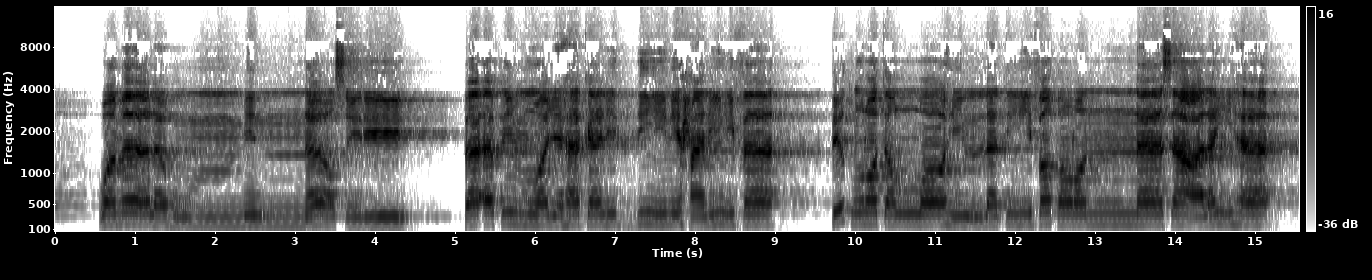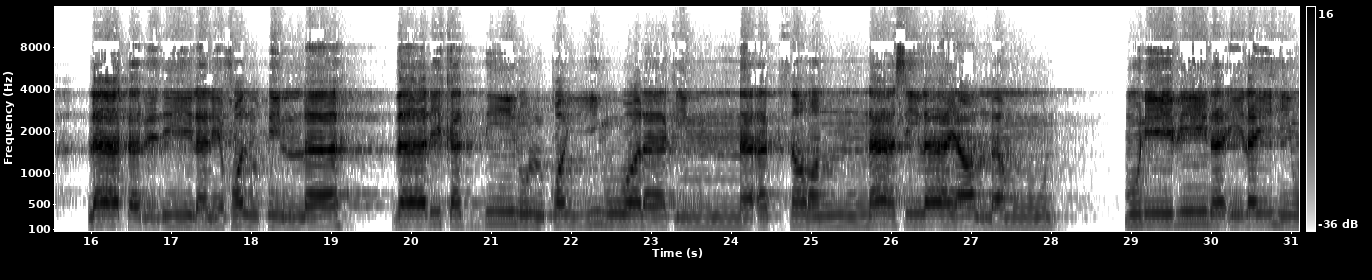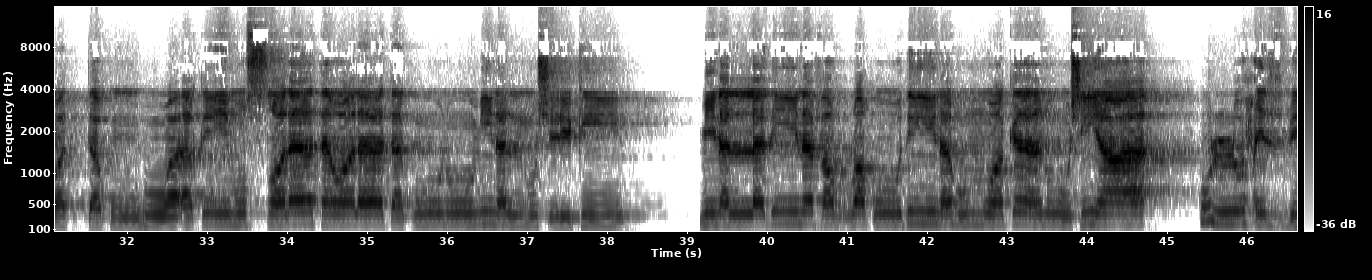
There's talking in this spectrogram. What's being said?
وما لهم من ناصرين فأقم وجهك للدين حنيفا فطرة الله التي فطر الناس عليها لا تبديل لخلق الله ذلك الدين القيم ولكن أكثر الناس لا يعلمون منيبين إليه واتقوه وأقيموا الصلاة ولا تكونوا من المشركين من الذين فرقوا دينهم وكانوا شيعاً كل حزب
